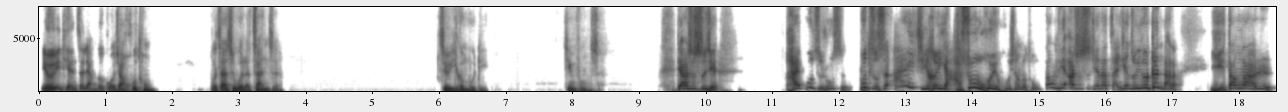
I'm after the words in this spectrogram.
有一天，这两个国家互通，不再是为了战争，只有一个目的：敬奉神。第二十四节还不止如此，不只是埃及和亚述会互相的通，到了第二十四节，它展现出一个更大的：以当那日，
